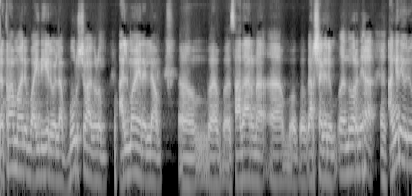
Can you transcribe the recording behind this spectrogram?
മെത്രാന്മാരും വൈദികരും എല്ലാം ബൂർഷ്വാകളും അൽമായരെല്ലാം സാധാരണ കർഷകരും എന്ന് പറഞ്ഞ അങ്ങനെ ഒരു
